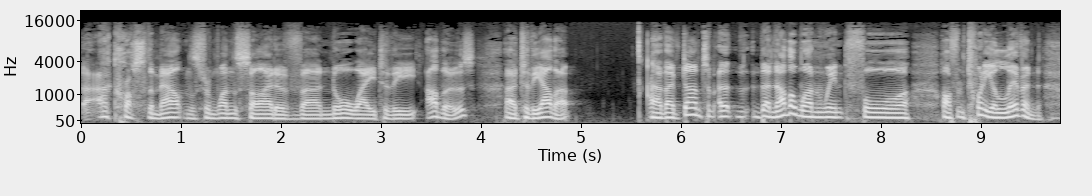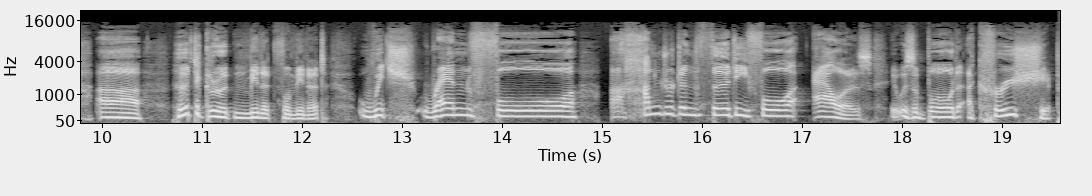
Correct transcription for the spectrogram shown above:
across the mountains from one side of uh, Norway to the others, uh, to the other. Uh, they've done some. Uh, another one went for oh, from 2011, uh, Hurtigruten minute for minute, which ran for 134 hours. It was aboard a cruise ship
